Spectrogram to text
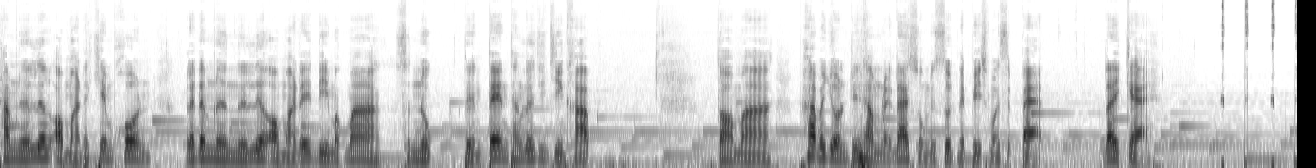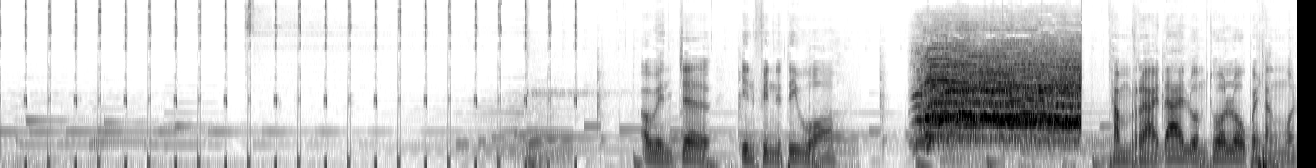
ทำเนื้อเรื่องออกมาได้เข้มข้น และดำเนินเนื้อเรื่องออกมาได้ดีมากๆ สนุกตื่นเต้นทั้งเรื่องจริง ๆ ครับ ต่อมาภาพยนตร์ที่ทำรายได้สูงที่สุดในปี 2018 ได้แก่ Avenger Infinity War ทำรายได้รวมทั่วโลกไปทั้งหมด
